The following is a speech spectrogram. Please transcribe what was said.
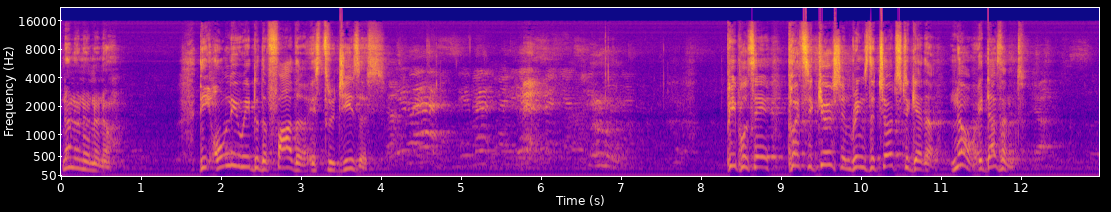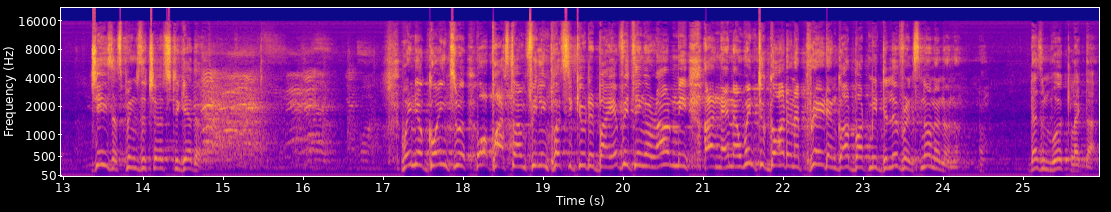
No, no, no, no, no. The only way to the Father is through Jesus. People say persecution brings the church together. No, it doesn't. Jesus brings the church together. When you're going through, oh, Pastor, I'm feeling persecuted by everything around me, and, and I went to God and I prayed, and God brought me deliverance. No, no, no, no, no. Doesn't work like that.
